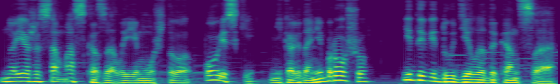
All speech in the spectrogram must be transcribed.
Но я же сама сказала ему, что поиски никогда не брошу и доведу дело до конца.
